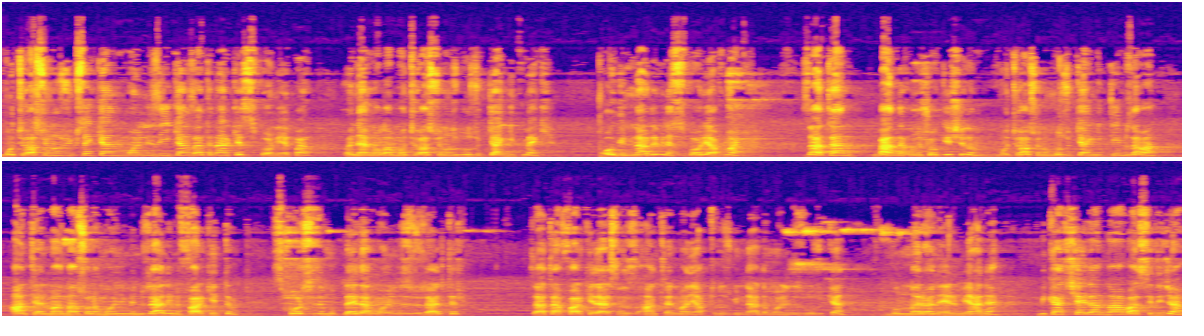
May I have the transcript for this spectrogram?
motivasyonunuz yüksekken, moraliniz iyiyken zaten herkes sporunu yapar. Önemli olan motivasyonunuz bozukken gitmek. O günlerde bile spor yapmak. Zaten ben de bunu çok yaşadım. Motivasyonum bozukken gittiğim zaman antrenmandan sonra moralimin düzeldiğini fark ettim. Spor sizi mutlu eder, moralinizi düzeltir. Zaten fark edersiniz antrenman yaptığınız günlerde moraliniz bozukken. Bunları öneririm yani. Birkaç şeyden daha bahsedeceğim.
